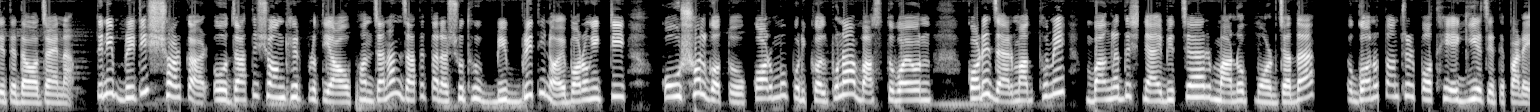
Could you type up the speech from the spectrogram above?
যেতে দেওয়া যায় না। তিনি ব্রিটিশ সরকার ও জাতিসংঘের প্রতি আহ্বান জানান যাতে তারা শুধু বিবৃতি নয়, বরং একটি কৌশলগত কর্ম পরিকল্পনা বাস্তবায়ন করে, যার মাধ্যমে বাংলাদেশ ন্যায় বিচার মানব মর্যাদা গণতন্ত্রের পথে এগিয়ে যেতে পারে।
